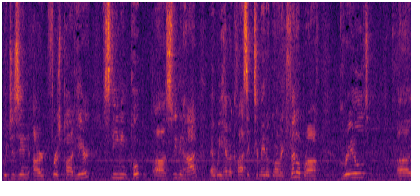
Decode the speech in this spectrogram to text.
which is in our first pot here, steaming pope, uh, steaming hot, and we have a classic tomato garlic fennel broth, grilled, uh,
